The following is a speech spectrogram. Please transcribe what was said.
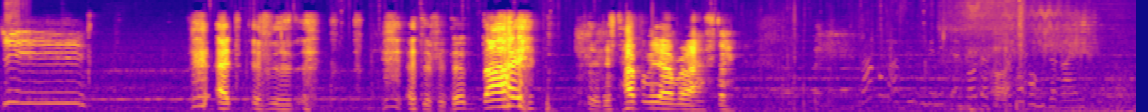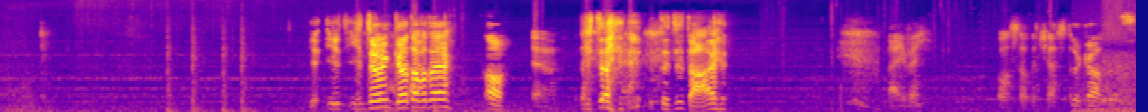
Yee! And if it, and if you didn't die, you lived happily ever after. Warum erfinden wir nicht ein Wort aus der Orange rein? You, you, you doing good over there? Oh, Yeah. did you die? Maybe. Also the chest. You got this.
